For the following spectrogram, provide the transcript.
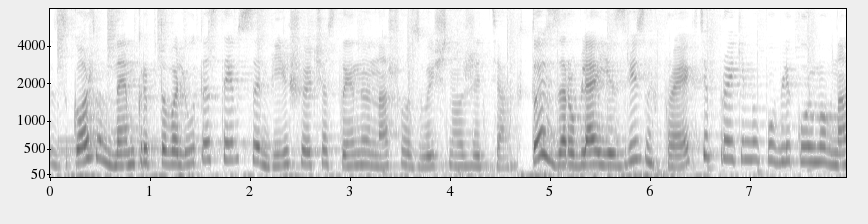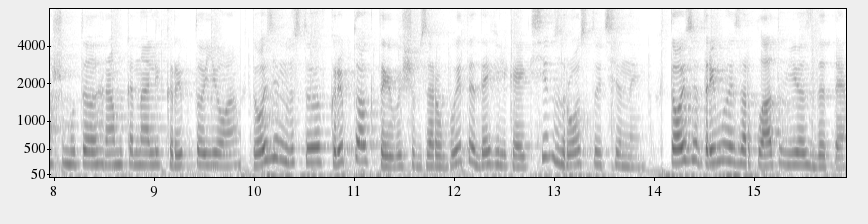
З кожним днем криптовалюта стає все більшою частиною нашого звичного життя. Хтось заробляє її з різних проєктів, про які ми публікуємо в нашому телеграм-каналі Crypto.ua. Хтось інвестує в криптоактиви, щоб заробити декілька іксів з росту ціни. Хтось отримує зарплату в USDT.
